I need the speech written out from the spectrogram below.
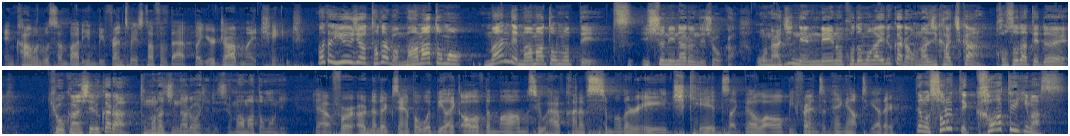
in common with somebody and be friends based off of that, but your job might change. また友情例えばママ友なんでママ友ってつ一緒になるんでしょうか同じ年齢の子供がいるから同じ価値観子育てで共感してるから友達になるわけですよママ友に Yeah, for another example would be like all of the moms who have kind of similar age kids, like they'll all be friends and hang out together. でもそれって変わっていきます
